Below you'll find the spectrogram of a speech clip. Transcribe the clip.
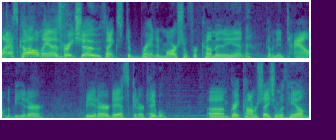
Last call, man. That's a great show. Thanks to Brandon Marshall for coming in, coming in town to be at our be at our desk at our table. Um, great conversation with him.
